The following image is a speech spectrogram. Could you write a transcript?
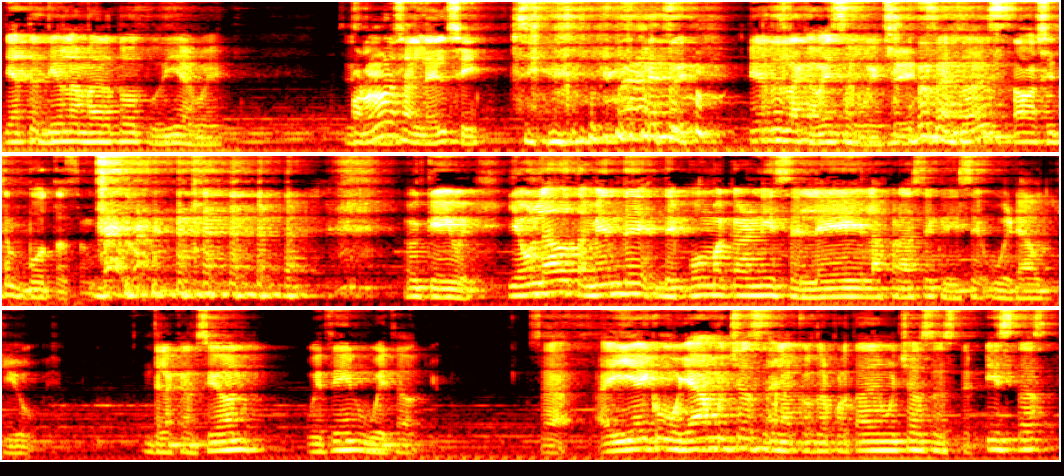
ya te dio en la madre todo tu día, güey. Por lo menos al de él sí. Sí. Sí, Pierdes la cabeza, güey. O sea, ¿sabes? No, sí te emputas. Ok, güey. Y a un lado también de, de Paul McCartney se lee la frase que dice Without You. De la canción Within, Without You. O sea, ahí hay como ya muchas, en la contraportada hay muchas este, pistas.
